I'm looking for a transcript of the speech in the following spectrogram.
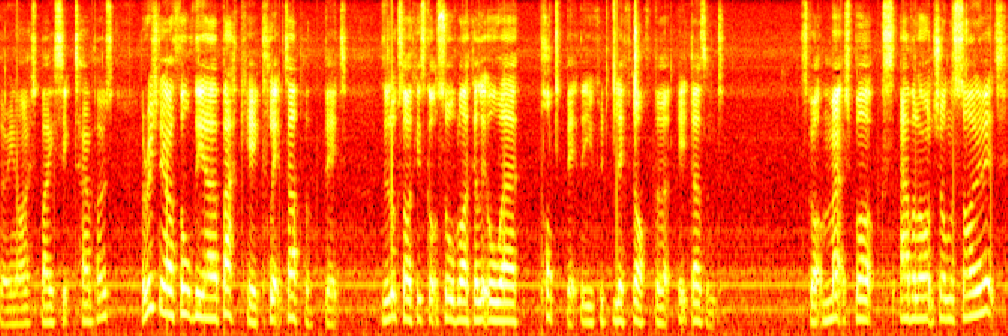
Very nice basic tampos. Originally I thought the uh, back here clipped up a bit. It looks like it's got sort of like a little uh, pop bit that you could lift off, but it doesn't. It's got a Matchbox Avalanche on the side of it,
